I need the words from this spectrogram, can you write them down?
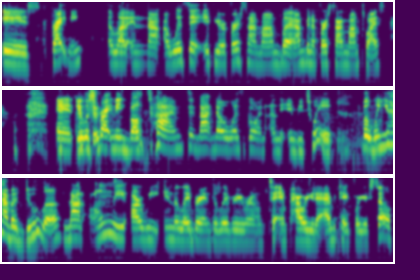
is frightening a lot of, and I, I, would say if you're a first time mom, but I've been a first time mom twice. and it was frightening both times to not know what's going on in between. But when you have a doula, not only are we in the labor and delivery room to empower you to advocate for yourself,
